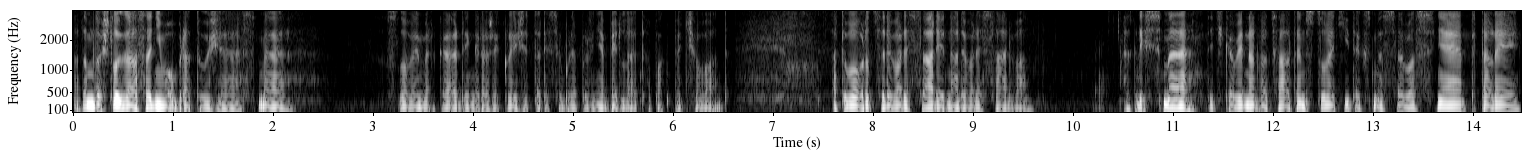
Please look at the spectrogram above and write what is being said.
A tam došlo k zásadním obratu, že jsme slovy Merka Erdingera řekli, že tady se bude prvně bydlet a pak pečovat. A to bylo v roce 91-92. A když jsme teďka v 21. století, tak jsme se vlastně ptali,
